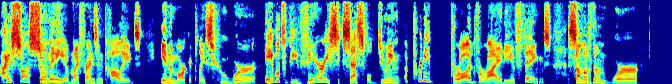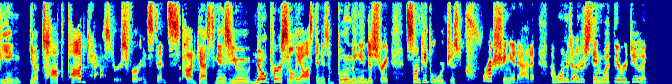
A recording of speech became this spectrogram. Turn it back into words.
I saw so many of my friends and colleagues in the marketplace who were able to be very successful doing a pretty broad variety of things. Some of them were being, you know, top podcasters, for instance. Podcasting, as you know personally, Austin, is a booming industry. Some people were just crushing it at it. I wanted to understand what they were doing.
